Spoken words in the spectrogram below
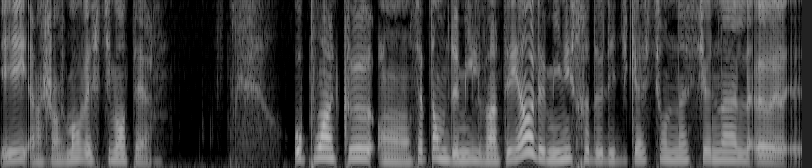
et un changement vestimentaire. Au point que, en septembre 2021, le ministre de l'Éducation nationale, euh,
